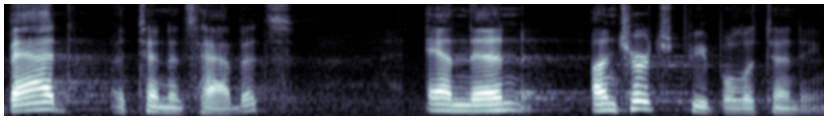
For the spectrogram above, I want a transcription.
bad attendance habits, and then unchurched people attending.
